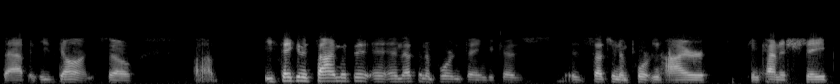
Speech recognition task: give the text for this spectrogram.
staff, and he's gone. So uh, he's taking his time with it, and, and that's an important thing because it's such an important hire. Can kind of shape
